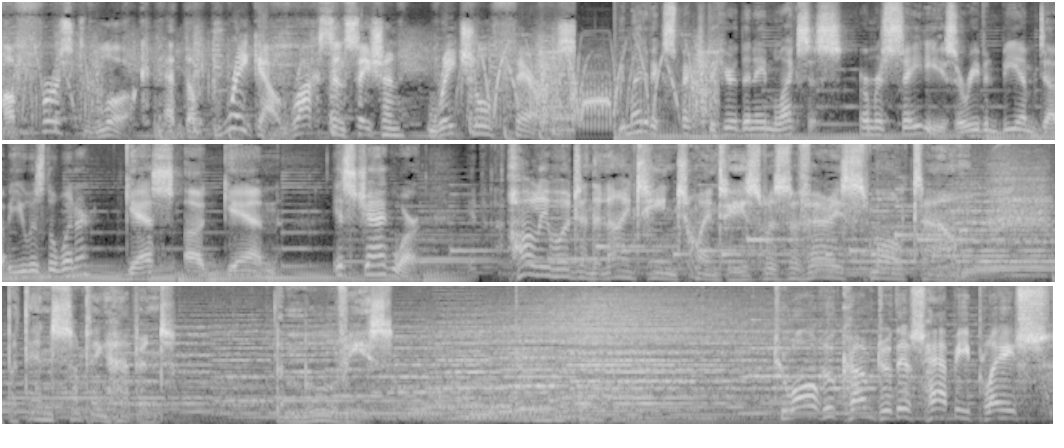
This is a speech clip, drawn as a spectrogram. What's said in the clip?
A first look at the breakout rock sensation, Rachel Ferris. You might have expected to hear the name Lexus, or Mercedes, or even BMW as the winner. Guess again. It's Jaguar. Hollywood in the 1920s was a very small town. But then something happened. The movies. To all who come to this happy place,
